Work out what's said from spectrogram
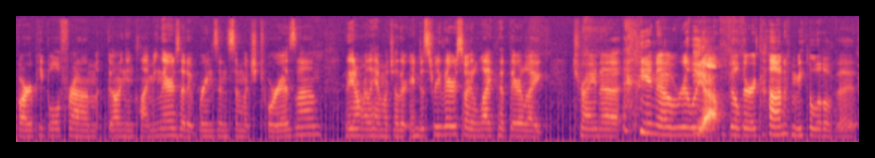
bar people from going and climbing there is that it brings in so much tourism. They don't really have much other industry there, so I like that they're like trying to, you know, really Yeah. build their economy a little bit.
